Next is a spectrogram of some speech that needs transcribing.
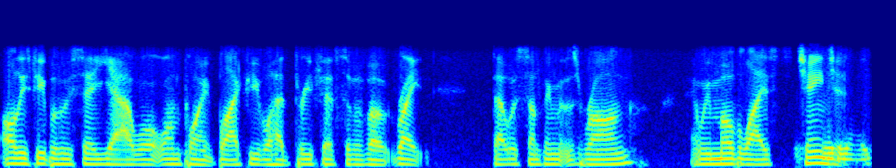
all these people who say, yeah, well, at one point black people had three fifths of a vote, right? That was something that was wrong, and we mobilized to change it.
